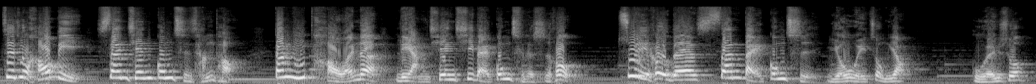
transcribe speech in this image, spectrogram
这就好比三千公尺长跑。当你跑完了两千七百公尺的时候，最后的三百公尺尤为重要。古人说：“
